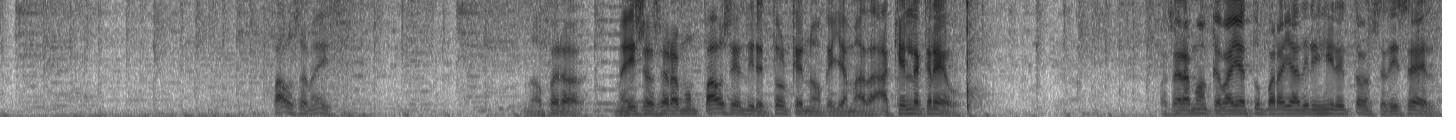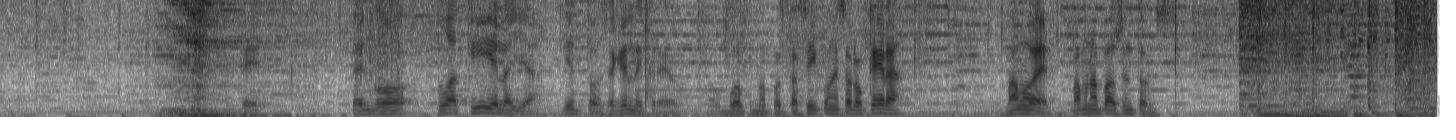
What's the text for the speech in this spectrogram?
Pausa, me dice. No, pero me dice José Ramón pausa y el director que no, que llamada. ¿A quién le creo? José Ramón, que vaya tú para allá a dirigir entonces, dice él. Tengo tú aquí y él allá. ¿Y entonces a quién le creo? No, no pues así con esa loquera. Vamos a ver, vamos a una pausa entonces.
